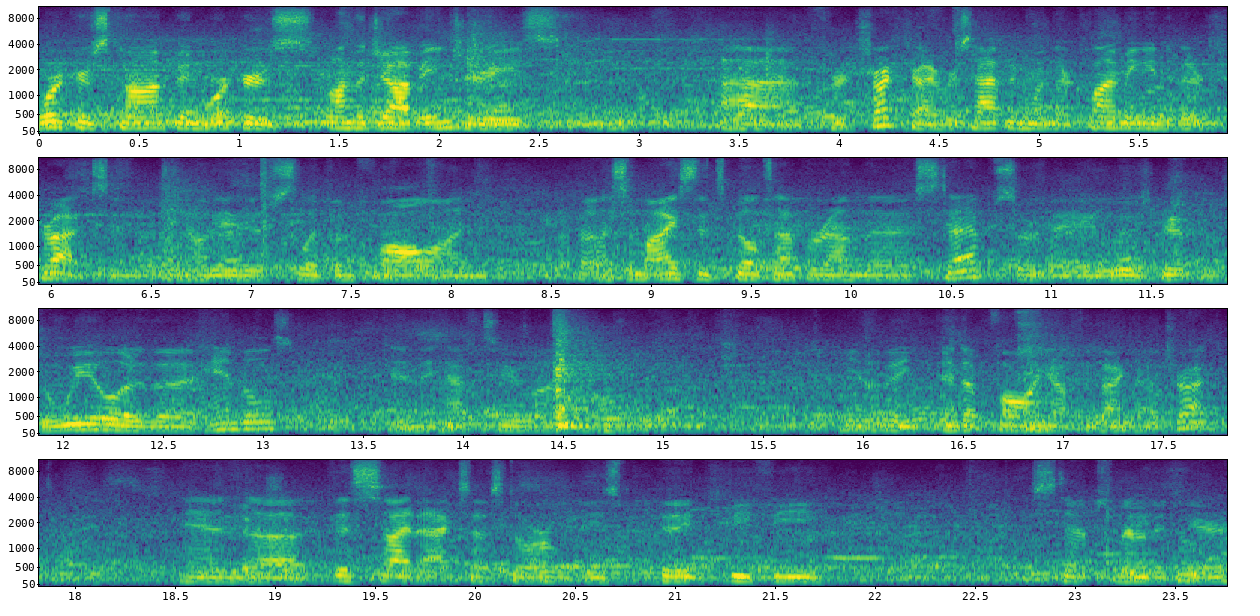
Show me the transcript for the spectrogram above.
workers' comp and workers on-the-job injuries uh, for truck drivers happen when they're climbing into their trucks, and you know they either slip and fall on, on some ice that's built up around the steps, or they lose grip of the wheel or the handles, and they have to, um, you know, they end up falling off the back of the truck. And uh, this side access door with these big beefy steps mounted here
